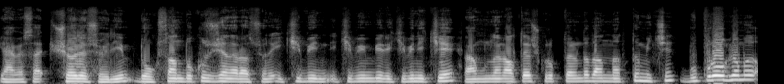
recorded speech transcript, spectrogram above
yani mesela şöyle söyleyeyim 99 jenerasyonu 2000, 2001, 2002 ben bunların alt yaş gruplarında da anlattığım için bu programı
